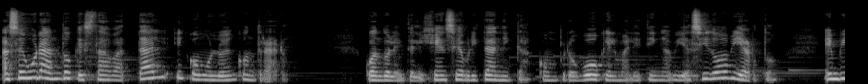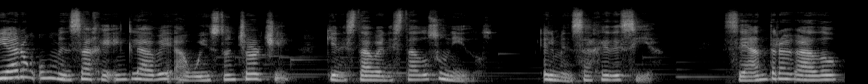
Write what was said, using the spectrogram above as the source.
asegurando que estaba tal y como lo encontraron. Cuando la inteligencia británica comprobó que el maletín había sido abierto, enviaron un mensaje en clave a Winston Churchill, quien estaba en Estados Unidos. El mensaje decía, se han tragado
